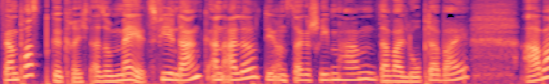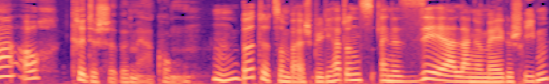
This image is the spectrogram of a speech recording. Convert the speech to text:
wir haben Post gekriegt, also Mails. Vielen Dank an alle, die uns da geschrieben haben. Da war Lob dabei, aber auch kritische Bemerkungen. Hm, Birte zum Beispiel, die hat uns eine sehr lange Mail geschrieben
